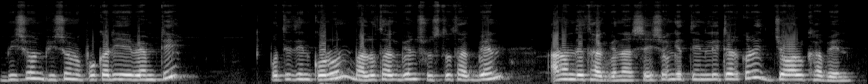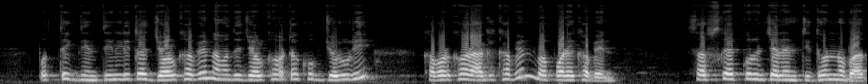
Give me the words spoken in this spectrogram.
ভীষণ ভীষণ উপকারী এই ব্যায়ামটি। প্রতিদিন করুন, ভালো থাকবেন, সুস্থ থাকবেন, আনন্দে থাকবেন। আর সেই সঙ্গে তিন লিটার করে জল খাবেন। প্রত্যেক দিন তিন লিটার জল খাবেন। আমাদের জল খাওয়াটা খুব জরুরি। খাবার খাওয়ার আগে খাবেন বা পরে খাবেন। সাবস্ক্রাইব করুন চ্যানেলটি। ধন্যবাদ।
